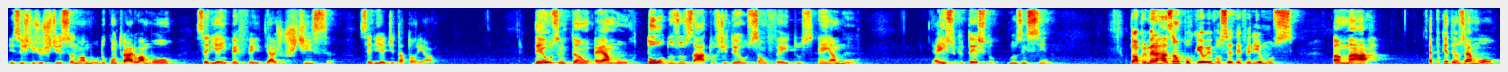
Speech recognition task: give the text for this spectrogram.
Existe justiça no amor. Do contrário, o amor seria imperfeito e a justiça seria ditatorial. Deus então é amor. Todos os atos de Deus são feitos em amor. É isso que o texto nos ensina. Então, a primeira razão por que eu e você deveríamos amar é porque Deus é amor.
